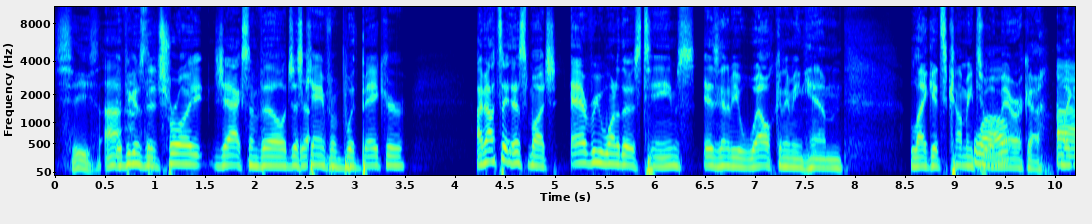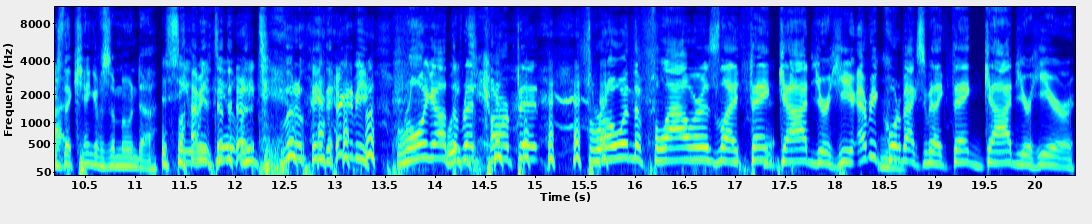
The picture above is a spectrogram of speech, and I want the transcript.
Jeez. if it goes to Detroit, Jacksonville, just Yep. came from with Baker. I'm not saying this much. Every one of those teams is going to be welcoming him like it's coming to Well, America. Like he's uh, the king of Zamunda. see, I mean, do- they're- literally, they're going to be rolling out the red do. carpet, throwing the flowers. Like, thank God you're here. Every Hmm. quarterback's going to be like, thank God you're here.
